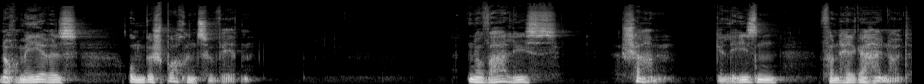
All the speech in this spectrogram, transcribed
noch mehres, um besprochen zu werden. Novalis Scham, gelesen von Helga Heinold.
